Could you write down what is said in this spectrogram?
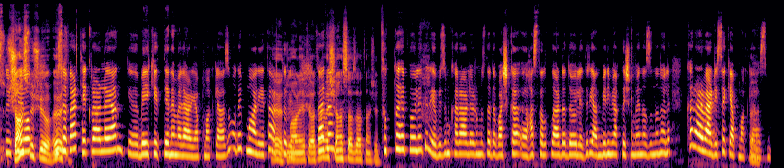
evet, düşüyor. şans düşüyor. Bu Evet. sefer tekrarlayan e, belki denemeler yapmak lazım. O da hep maliyeti arttırıyor. Evet, maliyeti artan ve Zaten şans zaten şey. Tıpta hep öyledir ya bizim kararlarımızda da başka e, hastalıklarda da öyledir. Yani benim yaklaşımım en azından öyle. Karar verdiysek yapmak Evet. lazım.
